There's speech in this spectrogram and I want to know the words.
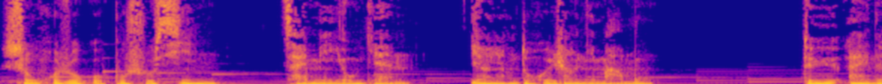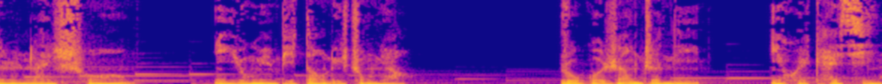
生活如果不舒心，柴米油盐，样样都会让你麻木。对于爱的人来说，你永远比道理重要。如果让着你，你会开心，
